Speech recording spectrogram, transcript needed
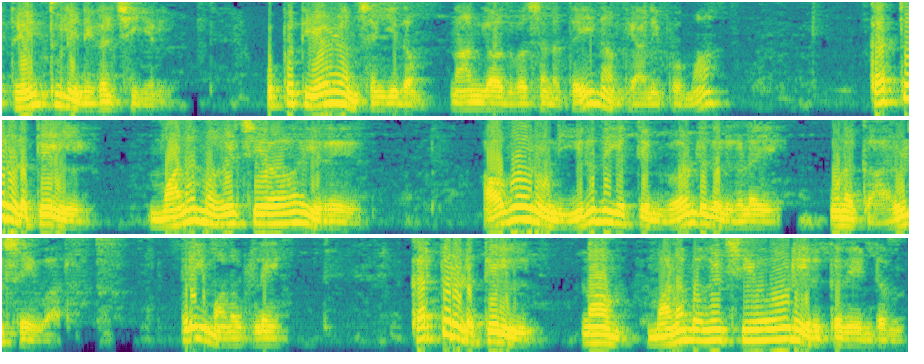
தேன்துளி நிகழ்ச்சியில் முப்பத்தி ஏழாம் சங்கீதம் நான்காவது வசனத்தை நாம் தியானிப்போமா? கர்த்தரிடத்தில் மனமகிழ்ச்சியாயிரு. அவர் உன் இருதயத்தின் வேண்டுதல்களை உனக்கு அருள் செய்வார். பிரியமானவர்களே கர்த்தரிடத்தில் நாம் மனமகிழ்ச்சியோடு இருக்க வேண்டும்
